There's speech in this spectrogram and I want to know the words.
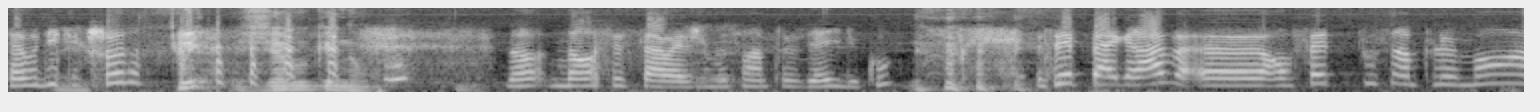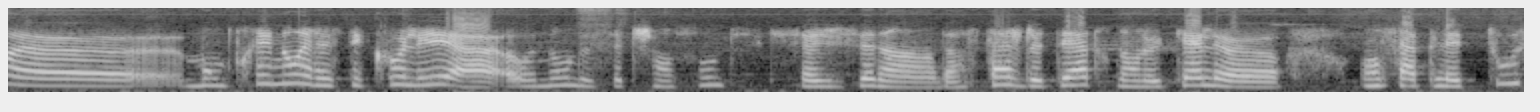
Ça vous dit quelque chose? J'avoue que non. Non, non, c'est ça, ouais, je me sens un peu vieille du coup. c'est pas grave. euh, en fait, tout simplement, euh, mon prénom est resté collé à- au nom de cette chanson, puisqu'il s'agissait d'un d'un stage de théâtre dans lequel euh, on s'appelait tous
